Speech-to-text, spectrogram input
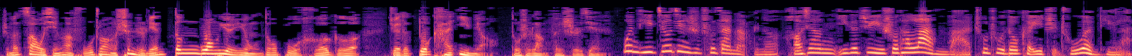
什么造型啊、服装，甚至连灯光运用都不合格，觉得多看一秒都。是浪费时间。问题究竟是出在哪儿呢？好像一个剧一说它烂吧，处处都可以指出问题来。《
